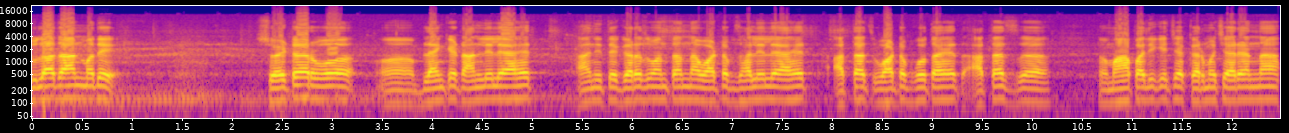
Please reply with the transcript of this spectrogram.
तुलादानमध्ये स्वेटर व ब्लँकेट आणलेले आहेत आणि ते गरजवंतांना वाटप झालेले आहेत. आताच वाटप होत आहेत. आताच महापालिकेच्या कर्मचाऱ्यांना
